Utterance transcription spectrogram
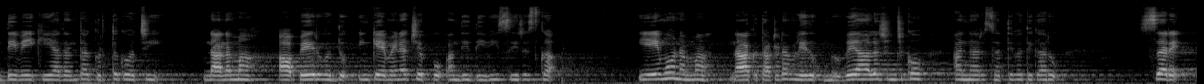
దివికి అదంతా గుర్తుకు వచ్చి నానమ్మ ఆ పేరు వద్దు ఇంకేమైనా చెప్పు అంది దివి సీరియస్గా. ఏమోనమ్మా నాకు తట్టడం లేదు నువ్వే ఆలోచించుకో అన్నారు సత్యవతి గారు. సరే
